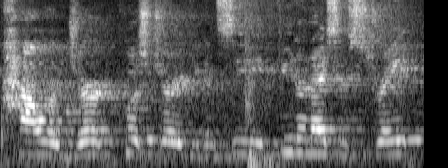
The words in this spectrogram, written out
power jerk, push jerk. You can see feet are nice and straight.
